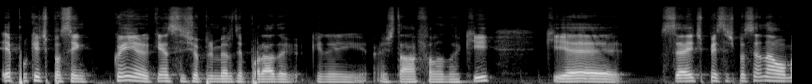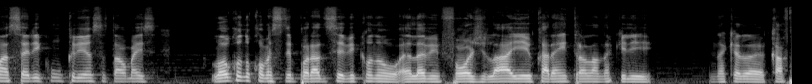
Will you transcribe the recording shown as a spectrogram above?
É porque, tipo assim, quem, quem assistiu a primeira temporada, que nem a gente tava falando aqui, que é. Se a gente pensa, tipo assim, ah, não, é uma série com criança e tal, mas logo quando começa a temporada, você vê quando Eleven foge lá e aí o cara entra lá naquele. Naquela café,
